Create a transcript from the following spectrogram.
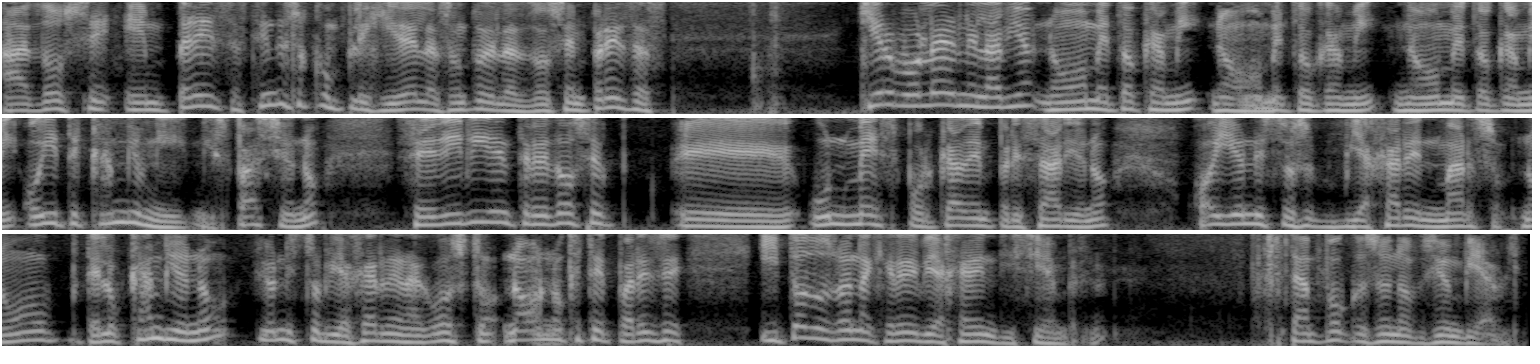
a 12 empresas. Tiene su complejidad el asunto de las 12 empresas quiero volar en el avión, no, me toca a mí, no, me toca a mí, no, me toca a mí. Oye, te cambio mi, espacio, ¿no? Se divide entre 12, eh, un mes por cada empresario, ¿no? Oye, yo necesito viajar en marzo. No, te lo cambio, ¿no? Yo necesito viajar en agosto. No, no, ¿qué te parece? Y todos van a querer viajar en diciembre. Tampoco es una opción viable.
